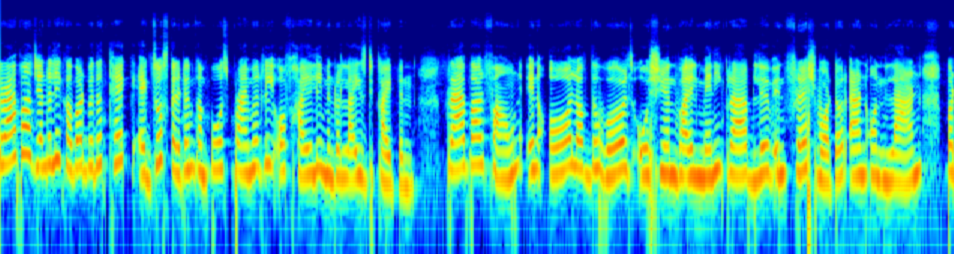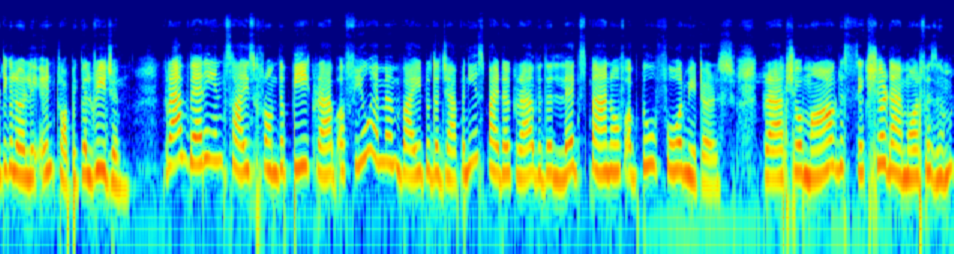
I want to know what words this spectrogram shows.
crab are generally covered with a thick exoskeleton composed primarily of highly mineralized chitin. Crab are found in all of the world's ocean while many crab live in fresh water and on land, particularly in tropical region. Crab vary in size from the pea crab a few mm wide to the Japanese spider crab with a leg span of up to 4 meters. Crabs show marked sexual dimorphism.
